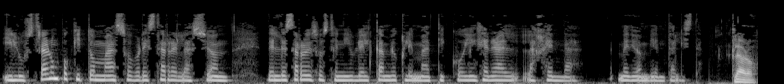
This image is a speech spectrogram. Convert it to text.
ilustrar un poquito más sobre esta relación del desarrollo sostenible, el cambio climático y en general la agenda medioambientalista? Claro,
